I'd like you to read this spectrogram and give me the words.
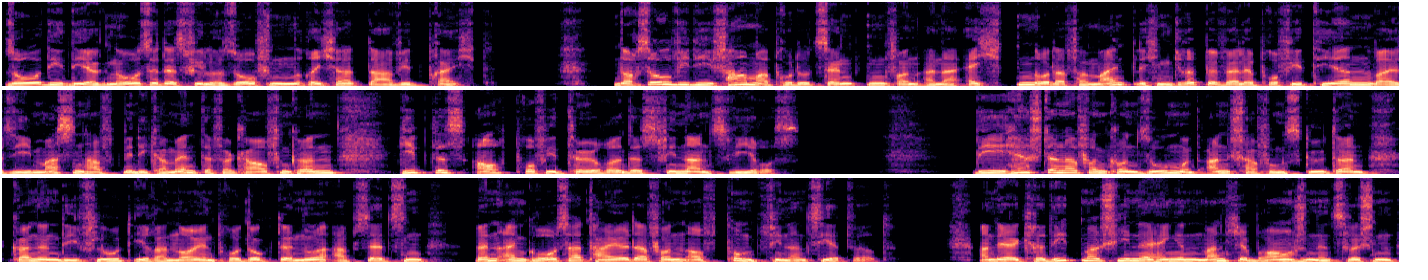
So die Diagnose des Philosophen Richard David Precht. Doch so wie die Pharmaproduzenten von einer echten oder vermeintlichen Grippewelle profitieren, weil sie massenhaft Medikamente verkaufen können, gibt es auch Profiteure des Finanzvirus. Die Hersteller von Konsum- und Anschaffungsgütern können die Flut ihrer neuen Produkte nur absetzen, wenn ein großer Teil davon auf Pump finanziert wird. An der Kreditmaschine hängen manche Branchen inzwischen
